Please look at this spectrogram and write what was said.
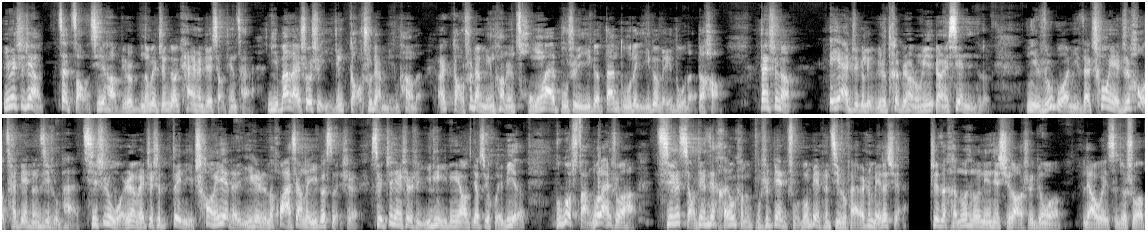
因为是这样，在早期哈，比如能被真格看上这些小天才，一般来说是已经搞出点名堂的，而搞出点名堂的人，从来不是一个单独的一个维度的的好。但是呢，AI 这个领域是特别上容易让人陷进去的。你如果你在创业之后才变成技术派，其实我认为这是对你创业的一个人的画像的一个损失。所以这件事是一定一定要要去回避的。不过反过来说哈，其实小天才很有可能不是变主动变成技术派，而是没得选。这在很多很多年前，徐老师跟我聊过一次，就说。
